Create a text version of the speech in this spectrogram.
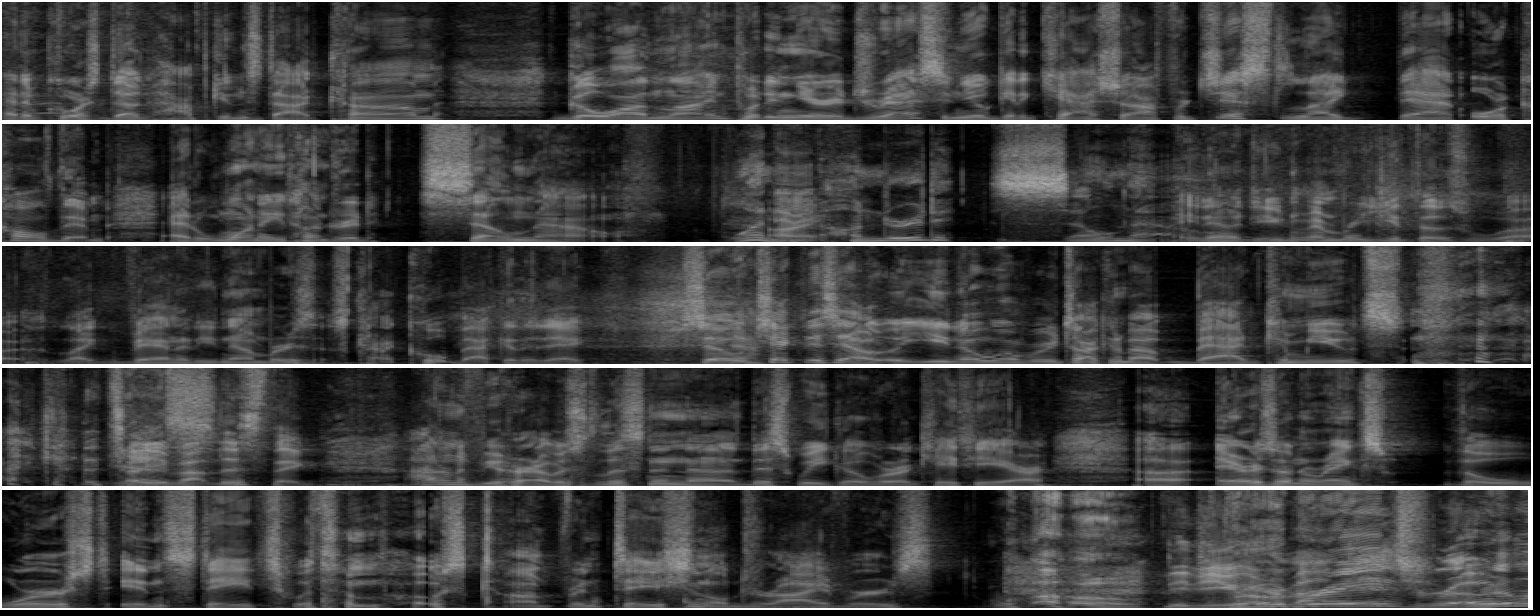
And of course, DougHopkins.com. Go online, put in your address, and you'll get a cash offer just like that. Or call them at 1 800 Sell Now. One All right. eight hundred sell now. I know. Do you remember? You get those uh, like vanity numbers. It's kind of cool back in the day. So check this out. You know when we were talking about bad commutes, I got to tell you about this thing. I don't know if you heard. I was listening uh, this week over at KTAR. Uh, Arizona ranks the worst in states with the most confrontational drivers. Whoa! Did you hear Road about rage? this? Road Really?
